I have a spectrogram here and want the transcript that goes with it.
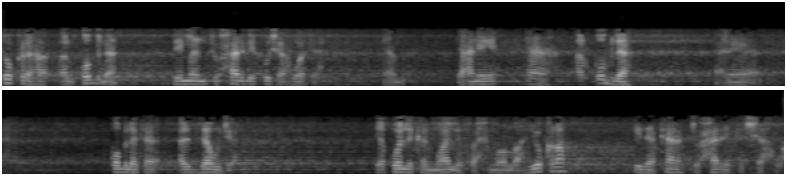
تكره القبلة لمن تحرك شهوته. يعني آه، القبلة يعني قبلة الزوجة. يقول لك المؤلف رحمه الله يكره إذا كانت تحرك الشهوة.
